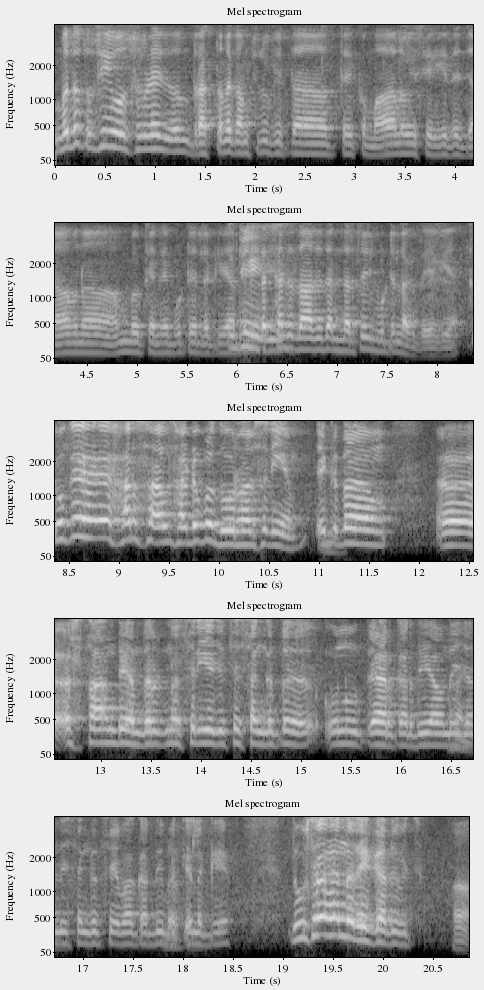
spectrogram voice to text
ਮਤਲਬ ਤੁਸੀਂ ਉਸ ਵੇਲੇ ਜਦੋਂ ਦਰਖਤਾਂ ਦਾ ਕੰਮ ਸ਼ੁਰੂ ਕੀਤਾ ਤੇ ਕਮਾਲ ਹੋਈ ਇਸ ਏਰੀਏ ਤੇ ਜਾਮਨਾ ਅੰਬ ਕਿੰਨੇ ਬੂਟੇ ਲੱਗੇ ਆ। ਲੱਖਾਂ ਦੇ ਤਾਂ ਨਰਸਰੀ 'ਚ ਬੂਟੇ ਲੱਗਦੇ ਹੈਗੇ ਆ। ਕਿਉਂਕਿ ਹਰ ਸਾਲ ਸਾਡੇ ਕੋਲ ਦੋ ਨਰਸਰੀਆਂ ਇੱਕ ਤਾਂ ਅਹ, ਅਸਥਾਨ ਦੇ ਅੰਦਰ ਨਰਸਰੀ ਹੈ ਜਿੱਥੇ ਸੰਗਤ ਉਹਨੂੰ ਤਿਆਰ ਕਰਦੀ ਆ ਆਉਂਦੀ ਜਾਂਦੀ ਸੰਗਤ ਸੇਵਾ ਕਰਦੀ ਬੱਚੇ ਲੱਗੇ ਆ। ਦੂਸਰਾ ਹੈ ਨਰੇਗਾ ਦੇ ਵਿੱਚ। ਹਾਂ।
